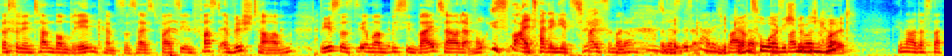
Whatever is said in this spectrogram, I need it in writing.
dass du den Tannenbaum drehen kannst. Das heißt, falls sie ihn fast erwischt haben, drehst du das Ding mal ein bisschen weiter. Oder wo ist Walter denn jetzt? Scheiße, Mann. Und das ist gar nicht mit Walter. ganz hoher das war nur ein Geschwindigkeit. Genau, das, war,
